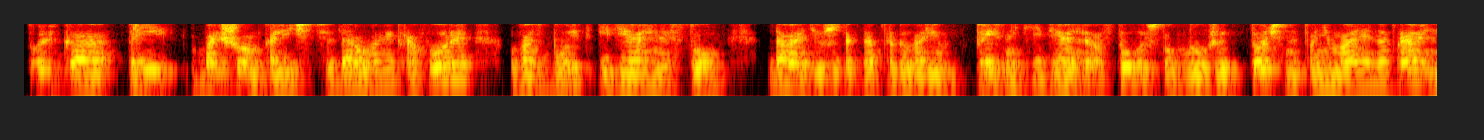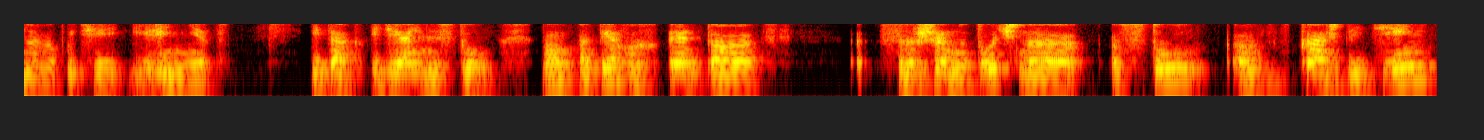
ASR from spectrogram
только при большом количестве здоровой микрофлоры у вас будет идеальный стул. Давайте уже тогда проговорим признаки идеального стула, чтобы вы уже точно понимали, на правильном пути или нет. Итак, идеальный стул. Ну, во-первых, это совершенно точно стул э, каждый день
